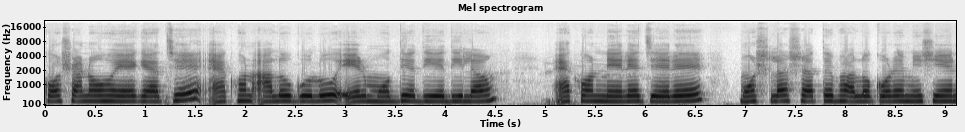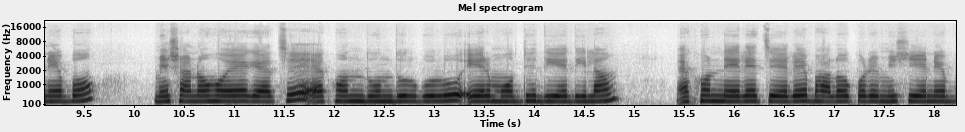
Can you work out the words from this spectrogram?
কষানো হয়ে গেছে। এখন আলুগুলো এর মধ্যে দিয়ে দিলাম। এখন নেড়ে চেড়ে মশলার সাথে ভালো করে মিশিয়ে নেব। মেশানো হয়ে গেছে। এখন দুন্দুলগুলো এর মধ্যে দিয়ে দিলাম। এখন নেড়ে চেড়ে ভালো করে মিশিয়ে নেব।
